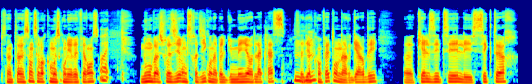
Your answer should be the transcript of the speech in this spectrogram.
c'est intéressant de savoir comment est-ce qu'on les référence. Nous, on va choisir une stratégie qu'on appelle du meilleur de la classe. C'est-à-dire mhm. qu'en fait, on a regardé euh, quels étaient les secteurs,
